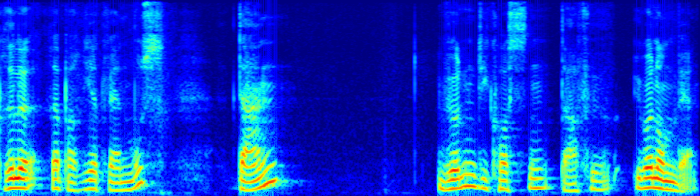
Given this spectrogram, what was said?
Brille repariert werden muss, dann würden die Kosten dafür übernommen werden.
